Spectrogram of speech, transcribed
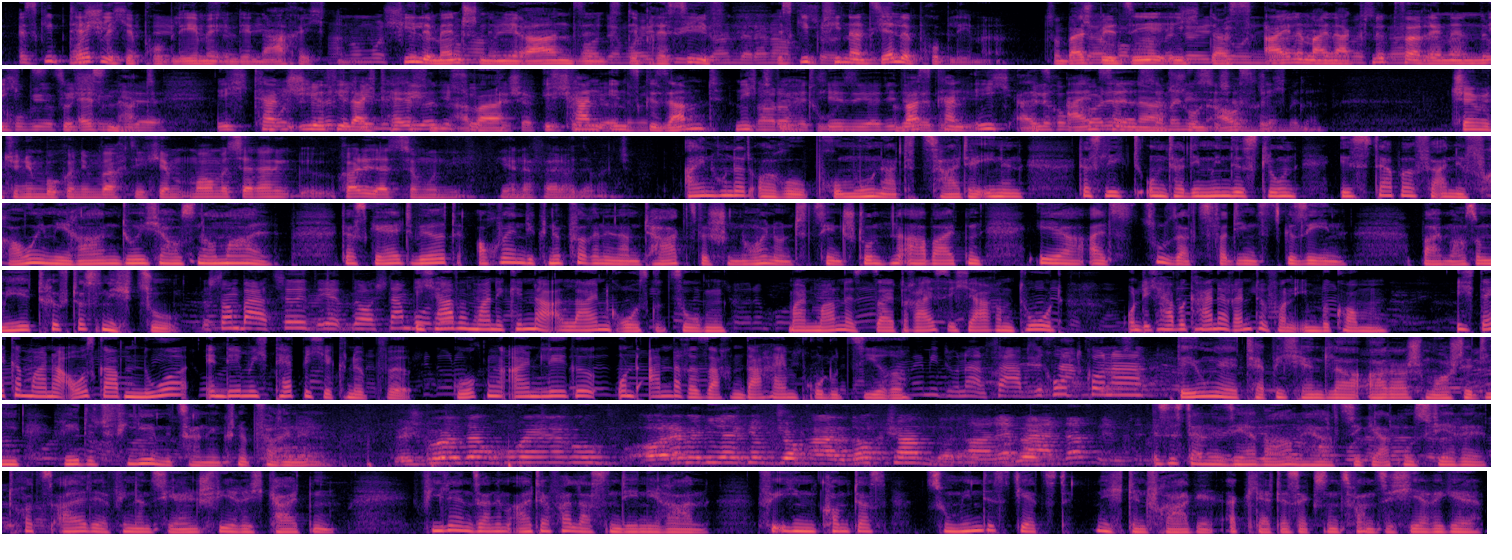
Es gibt tägliche Probleme in den Nachrichten. Viele Menschen im Iran sind depressiv. Es gibt finanzielle Probleme. Zum Beispiel sehe ich, dass eine meiner Knüpferinnen nichts zu essen hat. Ich kann ihr vielleicht helfen, aber ich kann insgesamt nicht viel tun. Was kann ich als Einzelner schon ausrichten? چه میتونیم بکنیم وقتی که ما مثلا کاری دستمون یه نفر آدم 100 Euro pro Monat zahlt er ihnen. Das liegt unter dem Mindestlohn, ist aber für eine Frau im Iran durchaus normal. Das Geld wird, auch wenn die Knüpferinnen am Tag zwischen neun und zehn Stunden arbeiten, eher als Zusatzverdienst gesehen. Bei Masumeh trifft das nicht zu. Ich habe meine Kinder allein großgezogen. Mein Mann ist seit 30 Jahren tot und ich habe keine Rente von ihm bekommen. Ich decke meine Ausgaben nur, indem ich Teppiche knüpfe, Gurken einlege und andere Sachen daheim produziere. Der junge Teppichhändler Arash Morshedi redet viel mit seinen Knüpferinnen. Es ist eine sehr warmherzige Atmosphäre, trotz all der finanziellen Schwierigkeiten. Viele in seinem Alter verlassen den Iran. Für ihn kommt das zumindest jetzt nicht in Frage, erklärt der 26-Jährige.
